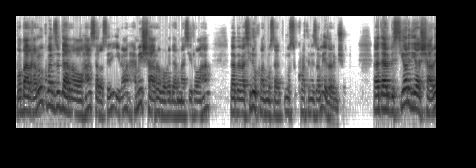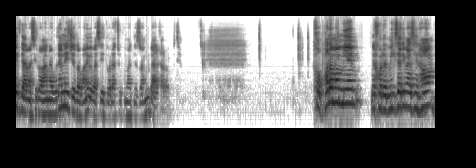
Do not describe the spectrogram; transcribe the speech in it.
با برقرار حکومت نظامی در راهن سراسری ایران همه شهرها واقع در مسیر راهن و به وسیله حکومت, حکومت نظامی اداره می‌شد. و در بسیار دیگر از شهرهایی که در مسیر راهن نبودن نیز جداگانه به وسیله دولت حکومت نظامی برقرار بوده خب حالا ما میایم به خود می‌گذاریم از اینها.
